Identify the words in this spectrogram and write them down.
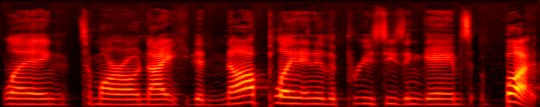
playing tomorrow night. He did not play in any of the preseason games, but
